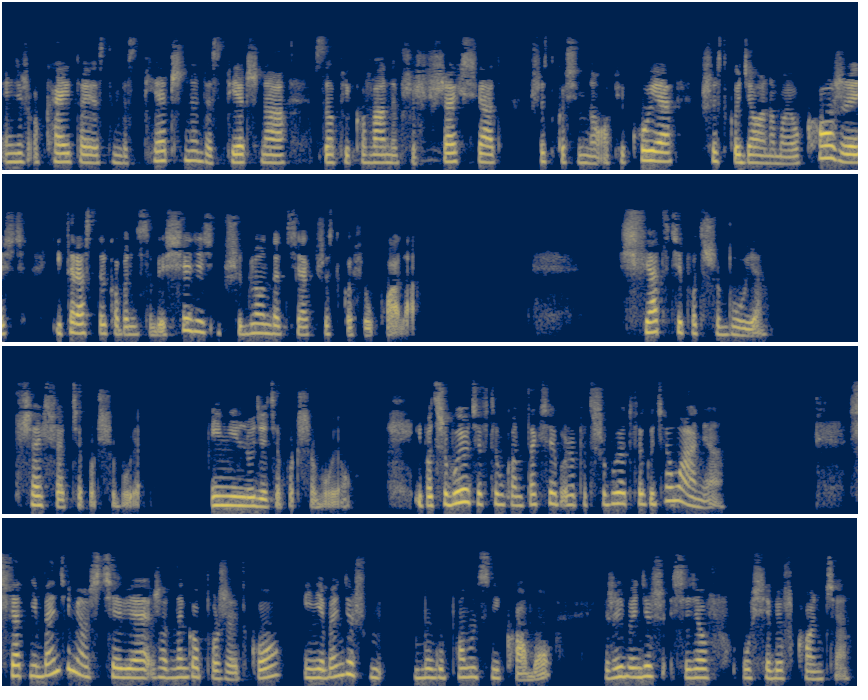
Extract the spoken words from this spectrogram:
Będziesz ok, to jestem bezpieczny, bezpieczna, zaopiekowany przez wszechświat, wszystko się mną opiekuje, wszystko działa na moją korzyść i teraz tylko będę sobie siedzieć i przyglądać się, jak wszystko się układa. Świat cię potrzebuje. Wszechświat cię potrzebuje. Inni ludzie cię potrzebują. I potrzebują cię w tym kontekście, że potrzebują twojego działania. Świat nie będzie miał z ciebie żadnego pożytku i nie będziesz mógł pomóc nikomu, jeżeli będziesz siedział u siebie w kącie.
